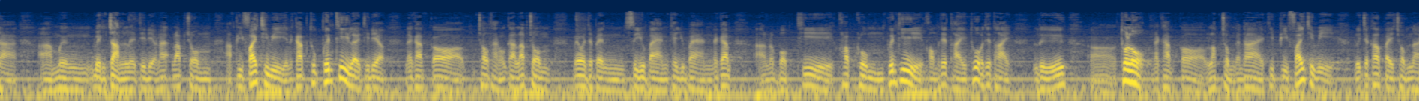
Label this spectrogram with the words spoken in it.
จากเมืองเวียงจันทร์เลยทีเดียวนะรับชมพีไฟทีวีนะครับทุกพื้นที่เลยทีเดียวนะครับก็ช่องทางของการรับชม ไม่ว่าจะเป็น CU band KU band นะครับระบบที่ครอบคลุมพื้นที่ของประเทศไทย ทั่วประเทศไทยหรืออทั่วโลกนะครับก็รับชมกันได้ที่ P5 TV หรือจะเข้าไปชมใน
